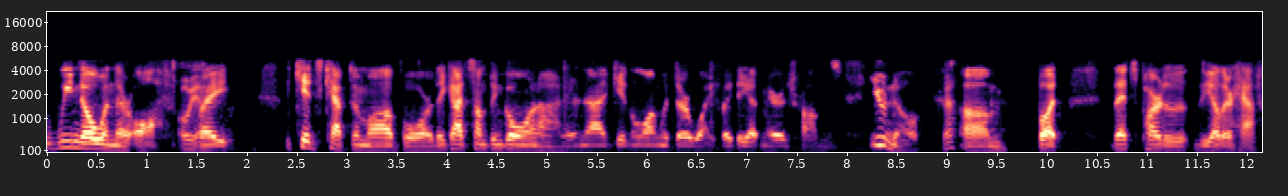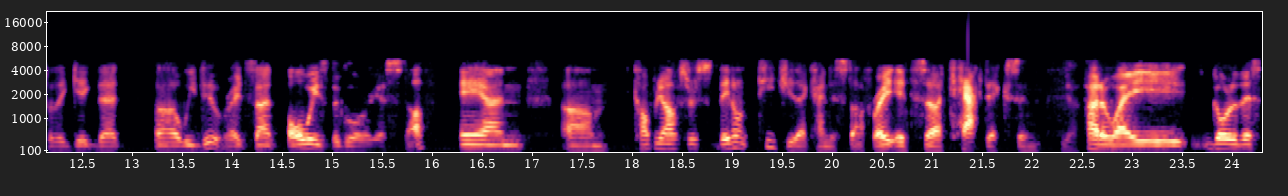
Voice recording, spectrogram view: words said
we know when they're off. Oh, yeah. Right the kids kept them up or they got something going on. They're not getting along with their wife. Like they got marriage problems. You know. Yeah. Um, but that's part of the other half of the gig that uh, we do, right? It's not always the glorious stuff, and um, company officers they don't teach you that kind of stuff, right? It's uh, tactics and Yeah. how do I go to this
